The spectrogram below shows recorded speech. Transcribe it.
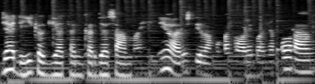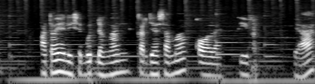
Jadi, kegiatan kerjasama ini harus dilakukan oleh banyak orang atau yang disebut dengan kerjasama kolektif ya.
